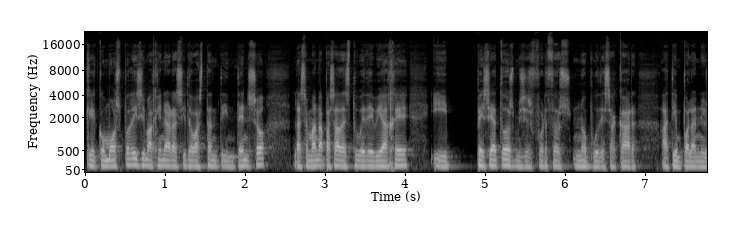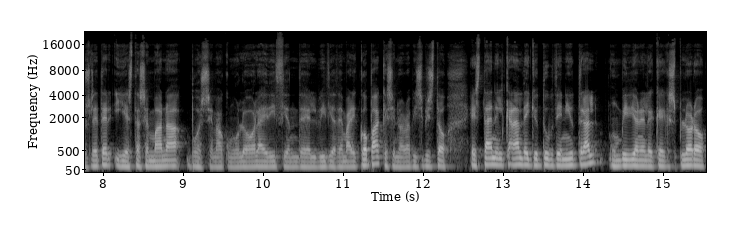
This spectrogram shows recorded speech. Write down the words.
que como os podéis imaginar ha sido bastante intenso. La semana pasada estuve de viaje y pese a todos mis esfuerzos no pude sacar a tiempo la newsletter y esta semana pues se me acumuló la edición del vídeo de Maricopa, que si no lo habéis visto está en el canal de YouTube de Neutral, un vídeo en el que exploro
